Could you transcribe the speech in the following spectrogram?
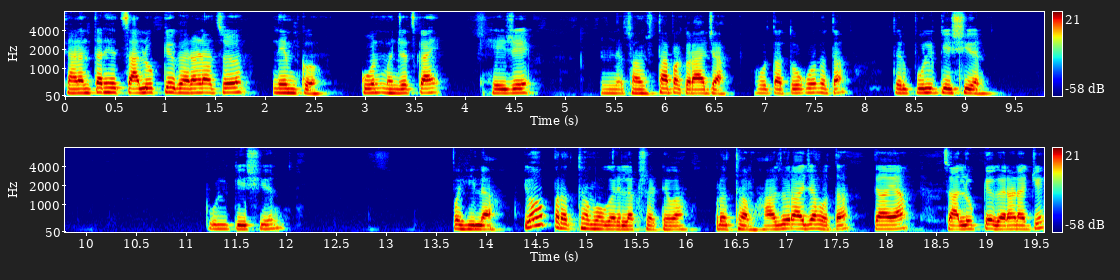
त्यानंतर हे चालुक्य घराण्याचं नेमकं कोण म्हणजेच काय? हे जे संस्थापक राजा होता तो कोण होता? तर पुलकेशियन. पुलकेशियन पहिला किंवा प्रथम वगैरे लक्षात ठेवा. प्रथम हा जो राजा होता त्या या चालुक्य घराण्याची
